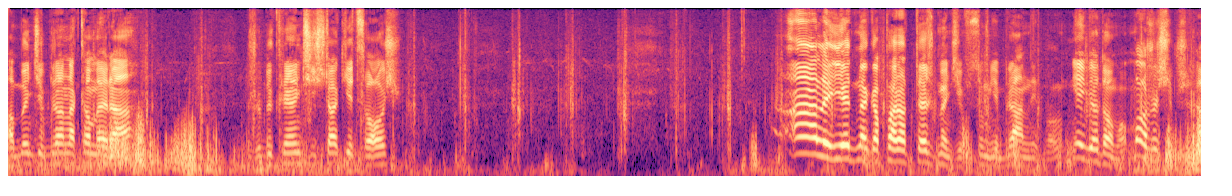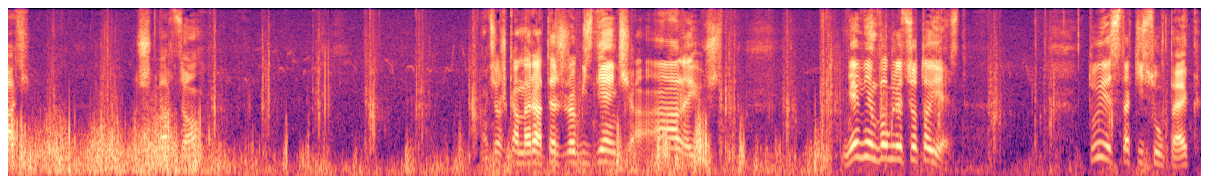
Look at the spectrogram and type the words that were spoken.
a będzie brana kamera, żeby kręcić takie coś. Ale jednak aparat też będzie w sumie brany, bo nie wiadomo, może się przydać. Proszę bardzo. Chociaż kamera też robi zdjęcia, ale już nie wiem w ogóle co to jest. Tu jest taki słupek,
